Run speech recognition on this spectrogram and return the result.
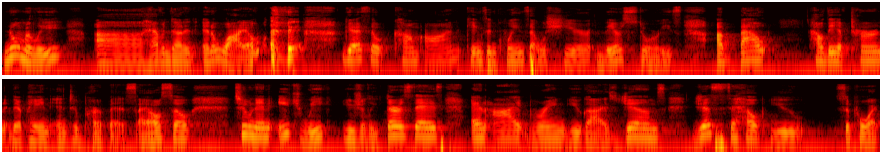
Normally, uh, haven't done it in a while. guests that will come on, kings and queens that will share their stories about how they have turned their pain into purpose. I also tune in each week, usually Thursdays, and I bring you guys gems just to help you support,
